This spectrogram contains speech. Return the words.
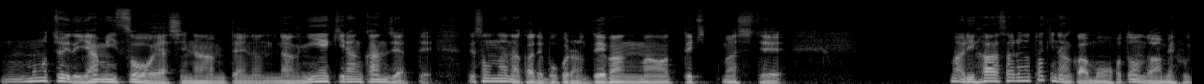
もうちょいでやみそうやしな、みたいな、なんか煮え切らん感じやって。で、そんな中で僕らの出番回ってきまして、まあリハーサルの時なんかはもうほとんど雨降っ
